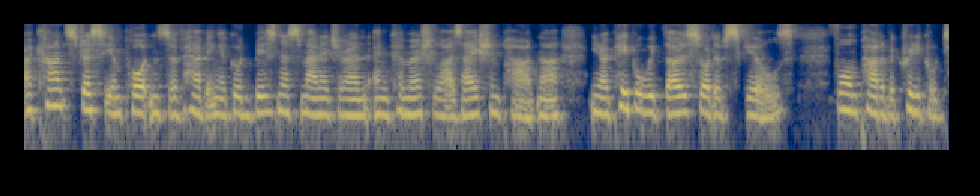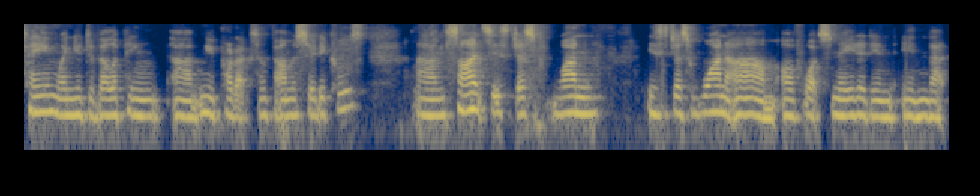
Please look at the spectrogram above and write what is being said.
I can't stress the importance of having a good business manager and, and commercialization partner. You know, people with those sort of skills form part of a critical team when you're developing um, new products and pharmaceuticals. Um, science is just one is just one arm of what's needed in in that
